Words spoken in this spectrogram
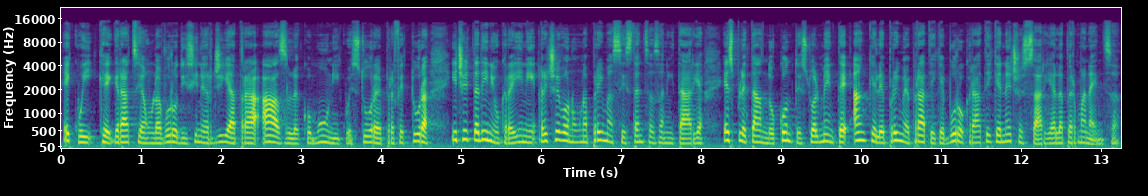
È qui che, grazie a un lavoro di sinergia tra ASL, comuni, questura e prefettura, i cittadini ucraini ricevono una prima assistenza sanitaria, espletando contestualmente anche le prime pratiche burocratiche necessarie alla permanenza.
